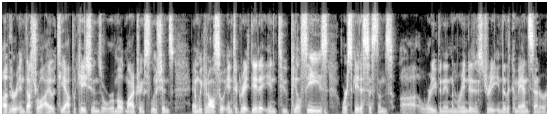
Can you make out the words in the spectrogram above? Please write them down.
other industrial IoT applications or remote monitoring solutions. And we can also integrate data into PLCs or SCADA systems, uh, or even in the marine industry into the command center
